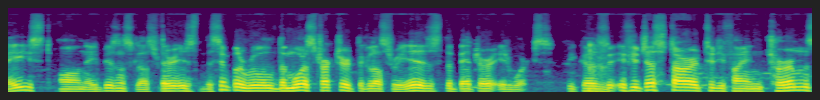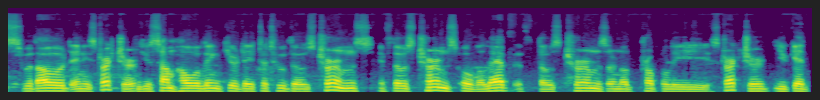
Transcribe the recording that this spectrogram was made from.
based on a business glossary, there is the simple rule the more structured the glossary is, the better it works. Because mm-hmm. if you just start to define terms without any structure, you somehow link your data to those terms. If those terms overlap, if those terms are not properly structured, you get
